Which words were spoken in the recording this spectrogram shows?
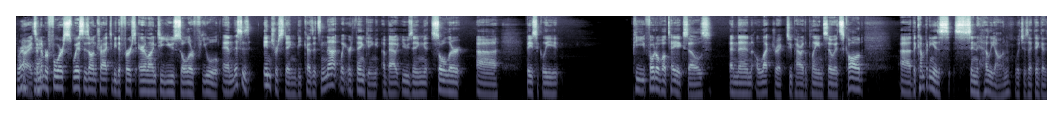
right, All right. So right. number four, Swiss is on track to be the first airline to use solar fuel, and this is interesting because it's not what you're thinking about using solar, uh, basically P photovoltaic cells and then electric to power the plane. So it's called. Uh, the company is Synhelion, which is, I think, a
